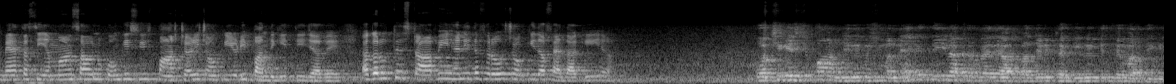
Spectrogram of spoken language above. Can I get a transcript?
ਮੈਂ ਤਾਂ ਸੀਐਮ ਮਾਨ ਸਾਹਿਬ ਨੂੰ ਕਹੂੰਗੀ ਸੀ, ਪਾਂਸਟੇ ਵਾਲੀ ਚੌਂਕੀ ਜਿਹੜੀ ਬੰਦ ਕੀਤੀ ਜਾਵੇ। ਅਗਰ ਉੱਥੇ ਸਟਾਫ ਹੀ ਹੈ ਨਹੀਂ ਤਾਂ ਫਿਰ ਉਸ ਚੌਂਕੀ ਦਾ ਫਾਇਦਾ ਕੀ ਆ? ਪੁੱਛਗਿੱਛ ਚ ਭਾਣਜੀ ਨੇ ਕੁਝ ਮੰਨਿਆ ਕਿ 30 ਲੱਖ ਰੁਪਏ ਦੇ ਆਸ-ਪਾਸ ਜਿਹੜੀ ਠੱਗੀ ਹੋਈ ਕਿੱਥੇ ਵਰਤੀ ਗਈ?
